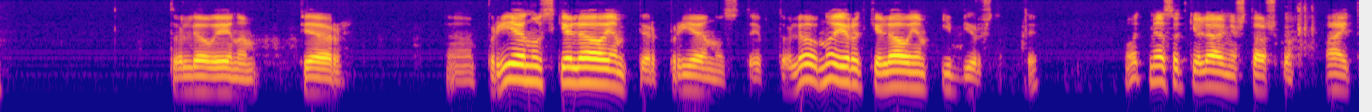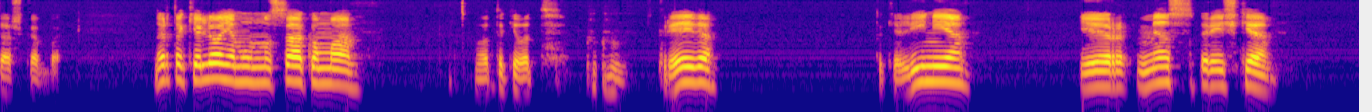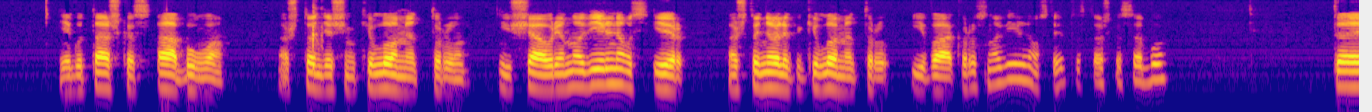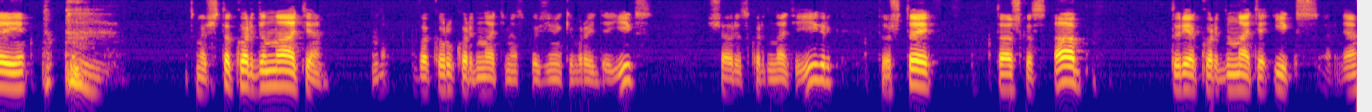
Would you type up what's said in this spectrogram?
Toliau einam per Prienus keliaujam, per Prienus, taip toliau. Nu ir atkeliaujam į Birštą. Ot mes atkeliaujam iš taško A į tašką B. Na ir ta kelionė mums nusakoma va tokia vat kreivė, tokia linija. Ir mes, reiškia, jeigu taškas A buvo 80 km į šiaurę nuo Vilniaus ir 18 km į vakarus nuo Vilniaus, taip tas taškas A buvo. Tai šitą koordinatę, vakarų koordinatę mes pažymėkime raidę X, šiaurės koordinatė y, tai štai taškas A turėjo koordinatę x, ar ne?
